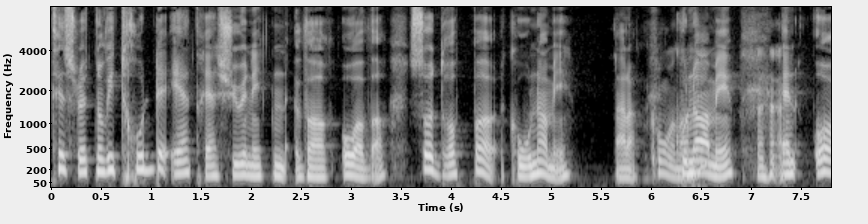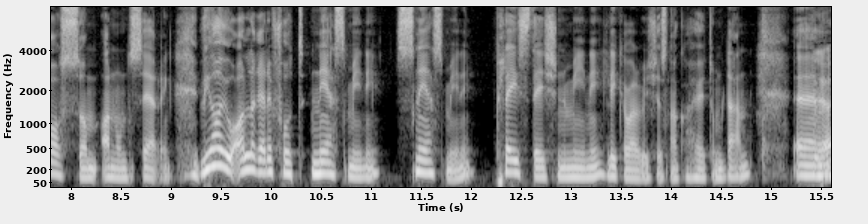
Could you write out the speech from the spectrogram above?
til slutt, når vi trodde E3 2019 var over, så dropper kona mi Neida. Konami. Konami. En awesome annonsering. Vi har jo allerede fått Nes Mini, Snes Mini, PlayStation Mini, likevel vi ikke snakker høyt om den. Um, Ja.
